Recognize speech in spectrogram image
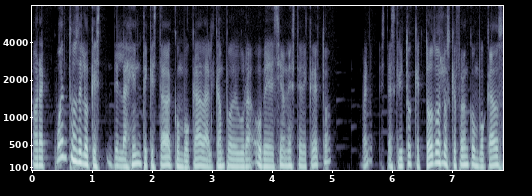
Ahora, ¿cuántos de, lo que, de la gente que estaba convocada al campo de Dura obedecieron este decreto? Bueno, está escrito que todos los que fueron convocados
